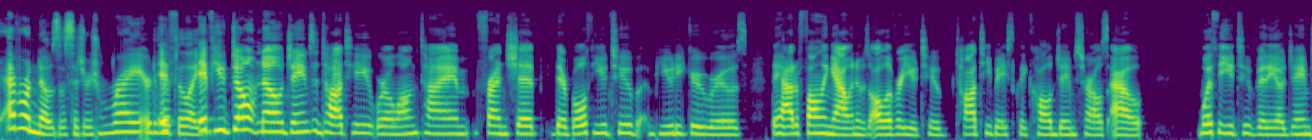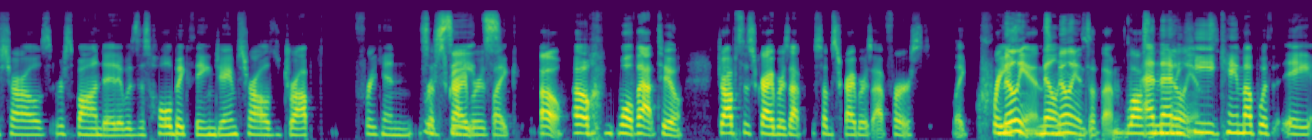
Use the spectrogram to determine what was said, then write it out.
everyone knows the situation, right? Or do we have If, like if you don't know, James and Tati were a long time friendship. They're both YouTube beauty gurus. They had a falling out and it was all over YouTube. Tati basically called James Charles out with a YouTube video. James Charles responded. It was this whole big thing. James Charles dropped freaking subscribers like oh oh well that too. Dropped subscribers at subscribers at first. Like crazy millions, millions, of them lost, and then millions. he came up with a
